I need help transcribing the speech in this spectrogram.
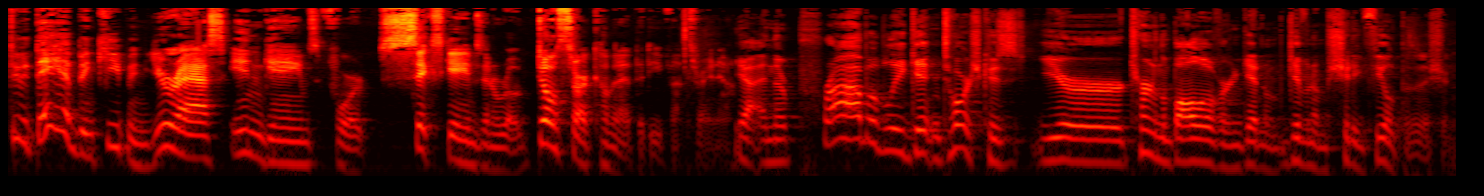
dude, they have been keeping your ass in games for six games in a row. Don't start coming at the defense right now. Yeah, and they're probably getting torched because you're turning the ball over and getting them, giving them shitty field position.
